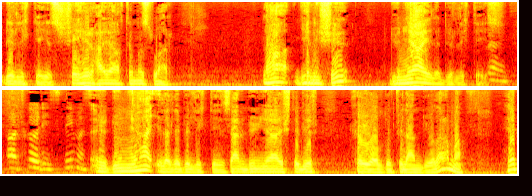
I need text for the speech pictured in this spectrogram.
birlikteyiz. Şehir hayatımız var. Daha genişi dünya ile birlikteyiz. Evet, artık öyleyiz değil mi? E, dünya ile de birlikteyiz. Yani dünya işte bir köy oldu filan diyorlar ama hep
